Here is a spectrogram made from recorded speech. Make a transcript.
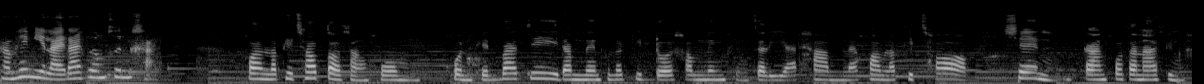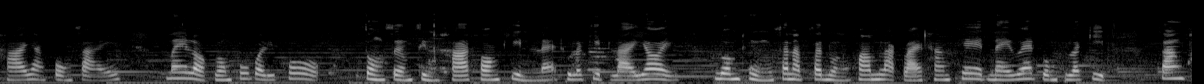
ทำให้มีรายได้เพิ่มขึ้นค่ะ ความรับผิดชอบต่อสังคม ขนเพชรบ้าจี้ดำเนินธุรกิจโดยคำนึงถึงจริยธรรมและความรับผิดชอบ เช่น การโฆษณาสินค้าอย่างโปร่งใส ไม่หลอกลวงผู้บริโภค ส่งเสริมสินค้าท้องถิ่นและธุรกิจรายย่อย รวมถึงสนับสนุนความหลากหลายทางเพศในแวดวงธุรกิจ สร้างภ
